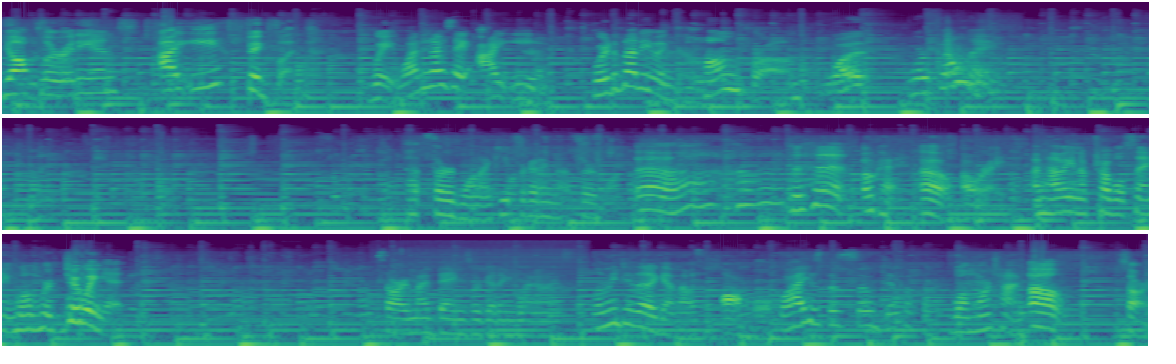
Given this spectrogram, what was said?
Y'all Floridians, i.e., Bigfoot. Wait, why did I say i.e.? Where did that even come from? What? We're filming. Third one, I keep forgetting that third one. Uh, okay. Oh, all right. I'm having enough trouble saying when we're doing it. Sorry, my bangs are getting in my eyes. Let me do that again. That was awful. Why is this so difficult? One more time. Oh, sorry.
